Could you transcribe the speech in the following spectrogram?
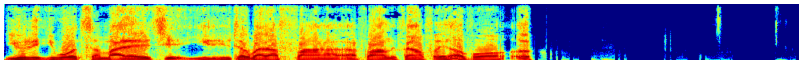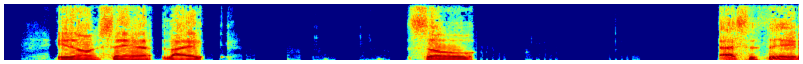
You you want somebody that you you, you talk about. I find I finally found forever. Uh, you know what I'm saying? Like, so that's the thing.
